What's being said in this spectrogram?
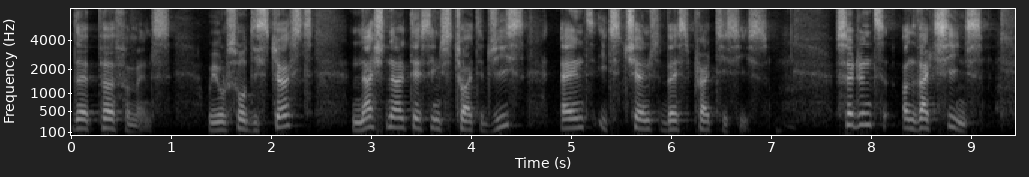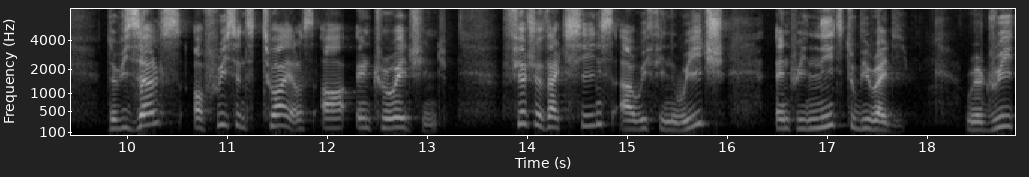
their performance. We also discussed national testing strategies and exchanged best practices. Second, on vaccines. The results of recent trials are encouraging. Future vaccines are within reach and we need to be ready. We agreed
